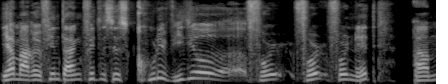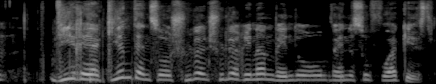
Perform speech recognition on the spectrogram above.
Ja, Mario, vielen Dank für dieses coole Video. Voll, voll, voll nett. Ähm, wie reagieren denn so Schüler und Schülerinnen, wenn du, wenn du so vorgehst?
